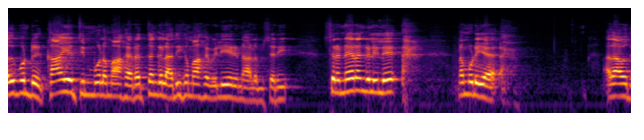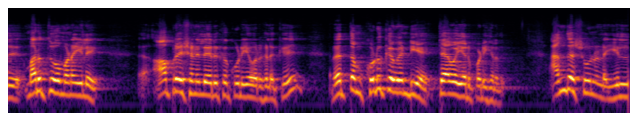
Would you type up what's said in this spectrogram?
அதுபோன்று காயத்தின் மூலமாக இரத்தங்கள் அதிகமாக வெளியேறினாலும் சரி சில நேரங்களிலே நம்முடைய அதாவது மருத்துவமனையிலே ஆப்ரேஷனில் இருக்கக்கூடியவர்களுக்கு இரத்தம் கொடுக்க வேண்டிய தேவை ஏற்படுகிறது. அந்த சூழ்நிலையில்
